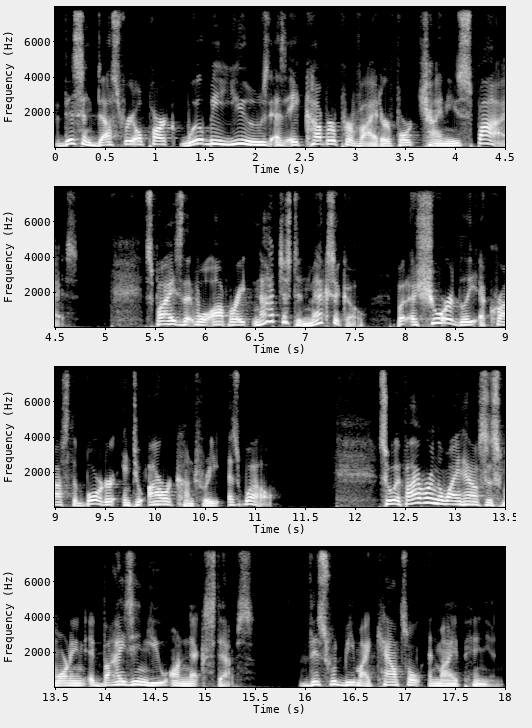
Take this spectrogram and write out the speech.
that this industrial park will be used as a cover provider for Chinese spies. Spies that will operate not just in Mexico, but assuredly across the border into our country as well. So, if I were in the White House this morning advising you on next steps, this would be my counsel and my opinion.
